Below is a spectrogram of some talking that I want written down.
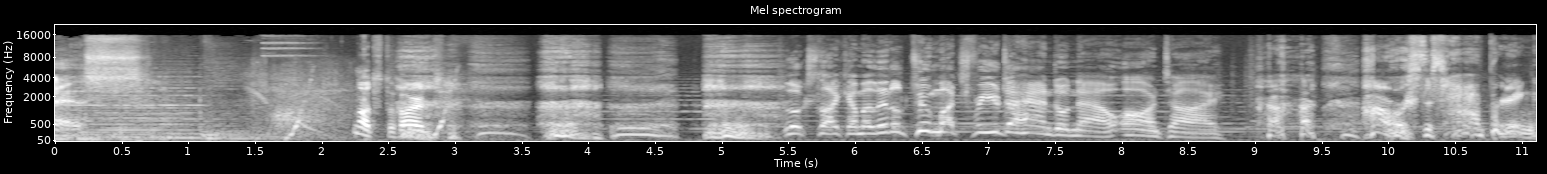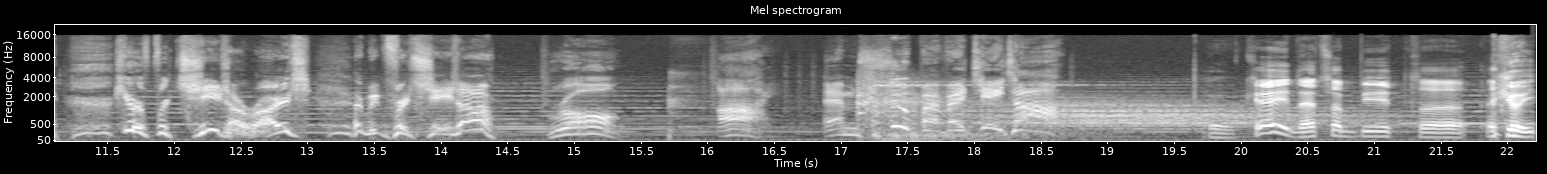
S. Not too hard. Looks like I'm a little too much for you to handle now, aren't I? How is this happening? You're Vegeta, right? I mean, Vegeta? Wrong. I am Super Vegeta! Okay, that's a bit uh, ego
